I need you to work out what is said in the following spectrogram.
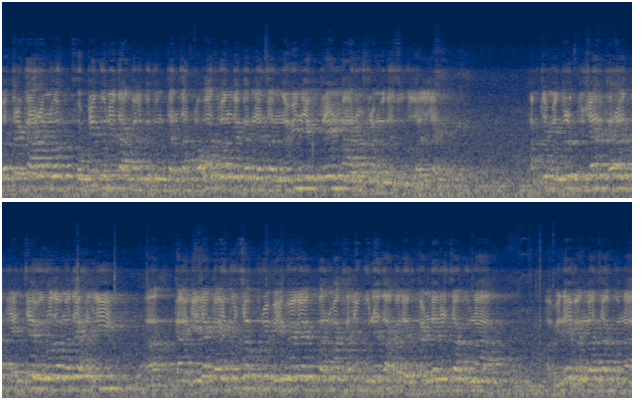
पत्रकारांवर खोटे गुन्हे दाखल करून त्यांचा आवाज बंद करण्याचा नवीन एक ट्रेंड महाराष्ट्रामध्ये सुरू झालेला आहे. आमचे मित्र तुषार खरात यांच्या विरोधामध्ये हल्ली काय गेल्या काही दिवसापूर्वी वेगवेगळ्या कर्माखाली गुन्हे दाखल आहेत. खंडणीचा गुन्हा विनयभंगाचा गुन्हा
